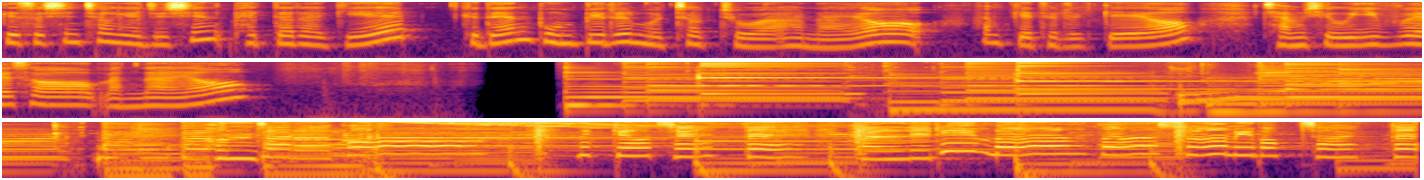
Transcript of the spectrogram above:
께서 신청해주신 배따라기의 그댄 봄비를 무척 좋아하나요? 함께 들을게요. 잠시 후 2부에서 만나요. 혼자라고 느껴질 때 할 일이 많아 숨이 벅찰 때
